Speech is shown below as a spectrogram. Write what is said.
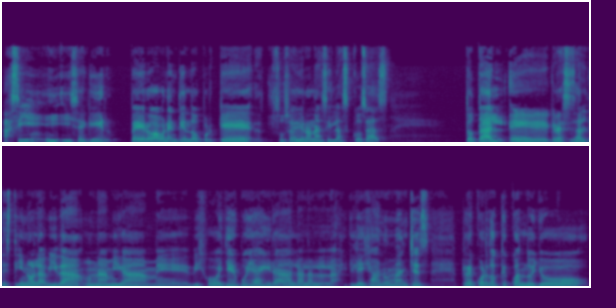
así y seguir, pero ahora entiendo por qué sucedieron así las cosas. Total, eh, gracias al destino, la vida, una amiga me dijo, oye, voy a ir a la la la la. Y le dije, ah, no manches. Recuerdo que cuando yo,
